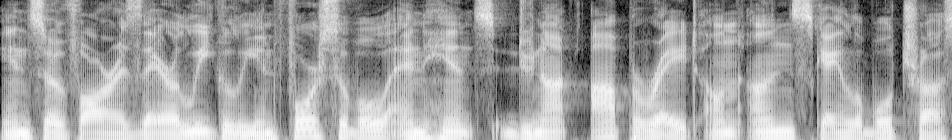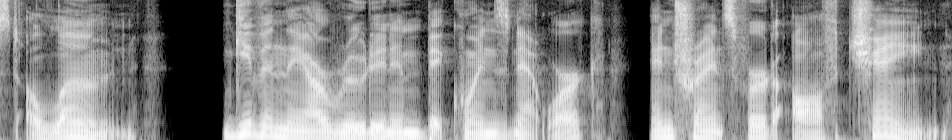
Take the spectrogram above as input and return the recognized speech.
insofar as they are legally enforceable and hence do not operate on unscalable trust alone, given they are rooted in Bitcoin's network and transferred off chain,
